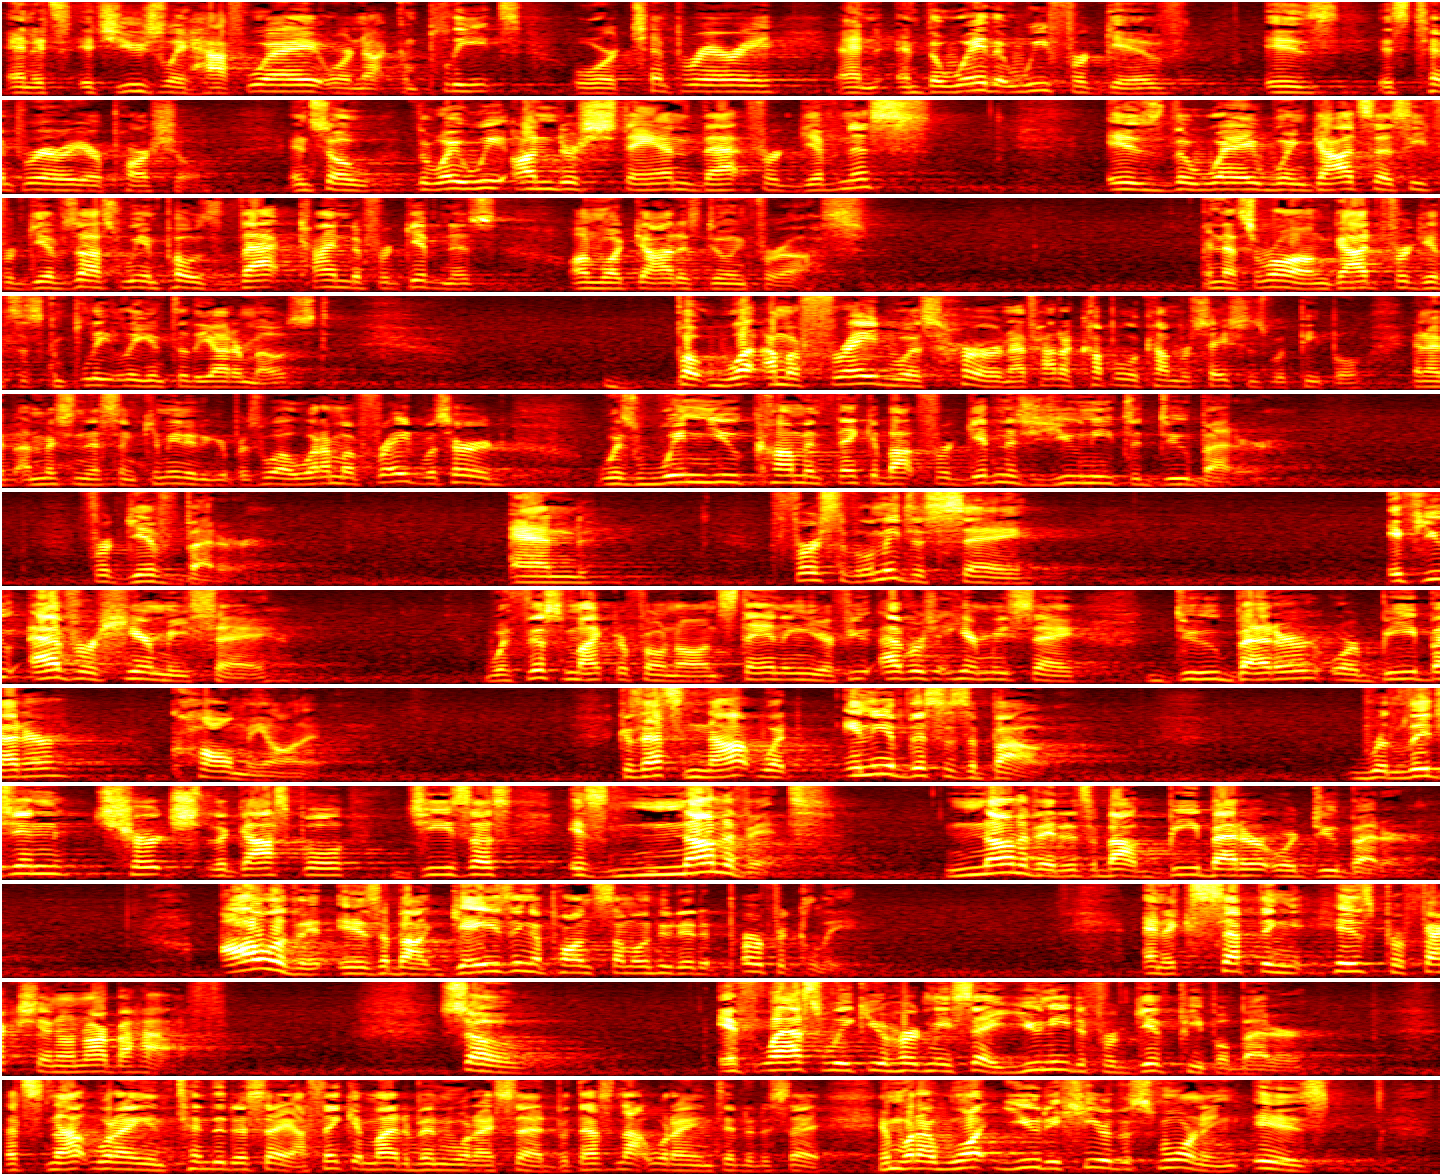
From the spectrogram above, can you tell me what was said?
And it's, it's usually halfway or not complete or temporary. And, and the way that we forgive is, is temporary or partial. And so the way we understand that forgiveness is the way when God says He forgives us, we impose that kind of forgiveness on what God is doing for us. And that's wrong. God forgives us completely into the uttermost. But what I'm afraid was heard, and I've had a couple of conversations with people, and I, I mentioned this in community group as well. What I'm afraid was heard was when you come and think about forgiveness, you need to do better, forgive better. And first of all, let me just say if you ever hear me say, with this microphone on, standing here, if you ever hear me say, do better or be better, call me on it. Because that's not what any of this is about. Religion, church, the gospel, Jesus is none of it. None of it is about be better or do better. All of it is about gazing upon someone who did it perfectly and accepting his perfection on our behalf. So, if last week you heard me say, you need to forgive people better, that's not what I intended to say. I think it might have been what I said, but that's not what I intended to say. And what I want you to hear this morning is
